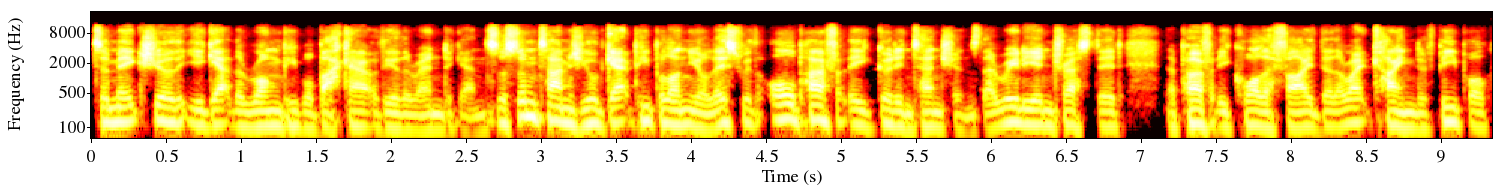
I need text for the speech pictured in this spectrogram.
to make sure that you get the wrong people back out of the other end again. So sometimes you'll get people on your list with all perfectly good intentions. They're really interested, they're perfectly qualified, they're the right kind of people.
